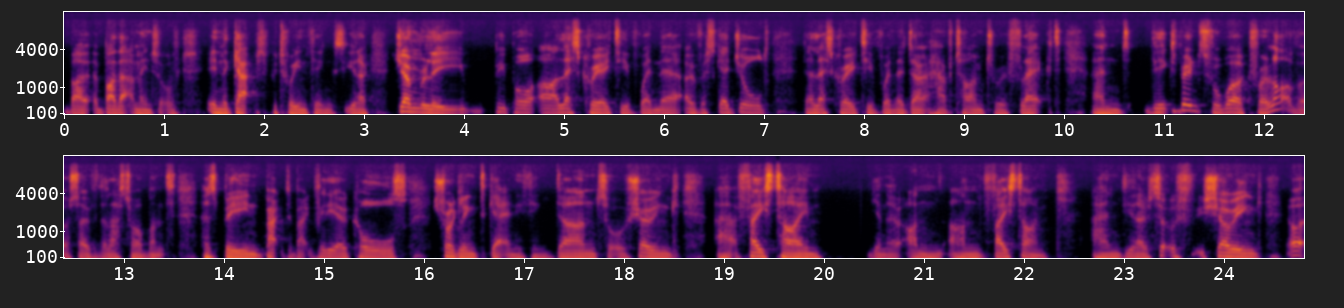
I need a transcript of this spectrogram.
by by that I mean sort of in the gaps between things. You know, generally people are less creative when they're overscheduled. They're less creative when they don't have time to reflect. And the experience for work for a lot of us over the last twelve months has been back to back video calls, struggling to get anything done, sort of showing uh, FaceTime, you know, on on FaceTime and you know sort of showing uh,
